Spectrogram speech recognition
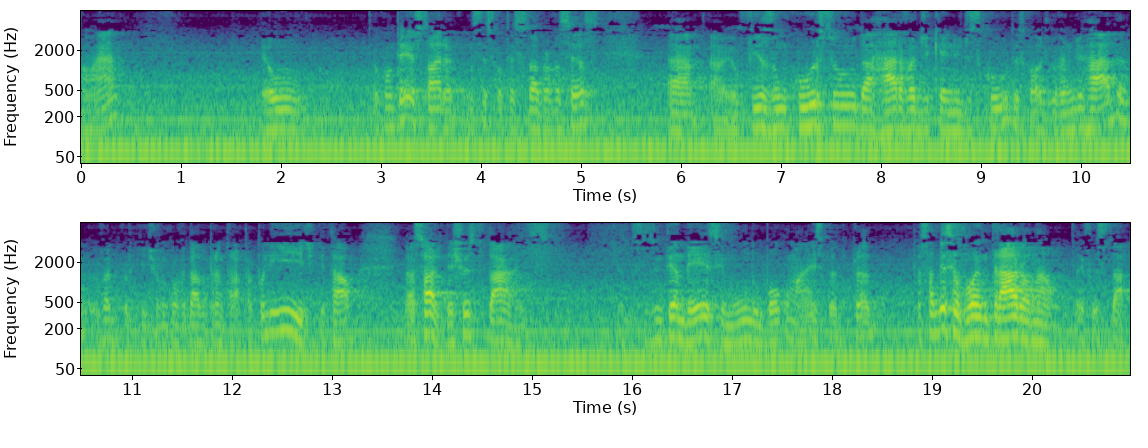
não é? Eu, eu contei a história, não sei se contei essa história para vocês. Uh, eu fiz um curso da Harvard Kennedy School, da Escola de Governo de Harvard, porque tinha me convidado para entrar para política e tal. Eu disse, olha, deixa eu estudar, eu preciso entender esse mundo um pouco mais para saber se eu vou entrar ou não. Daí fui estudar.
